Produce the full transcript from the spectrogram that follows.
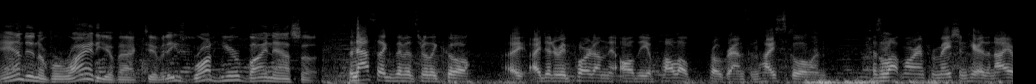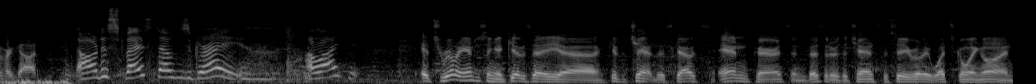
and in a variety of activities brought here by NASA. The NASA exhibit's really cool. I, I did a report on the, all the Apollo programs in high school, and there's a lot more information here than I ever got. All the space stuff is great. I like it. It's really interesting. It gives a uh, gives a chance the scouts and parents and visitors a chance to see really what's going on,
